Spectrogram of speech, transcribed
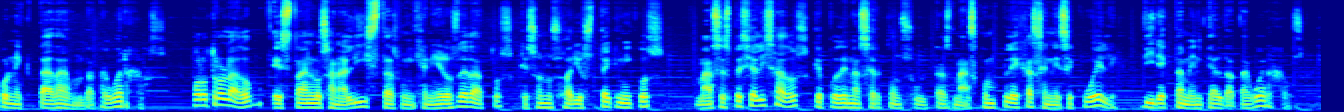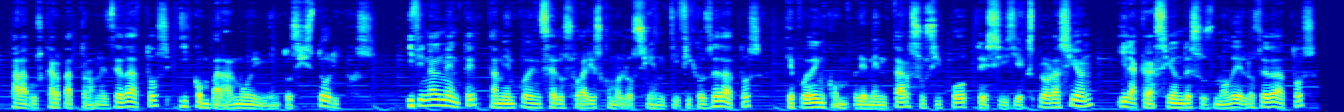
conectada a un data warehouse. Por otro lado, están los analistas o ingenieros de datos, que son usuarios técnicos más especializados que pueden hacer consultas más complejas en SQL directamente al data warehouse para buscar patrones de datos y comparar movimientos históricos. Y finalmente, también pueden ser usuarios como los científicos de datos, que pueden complementar sus hipótesis y exploración y la creación de sus modelos de datos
